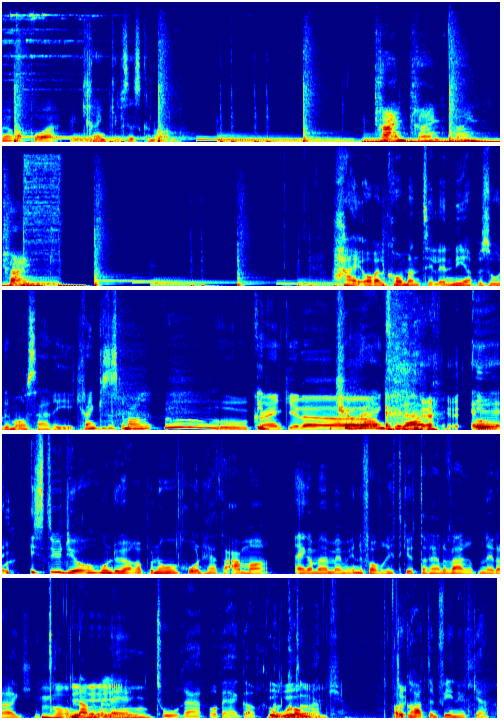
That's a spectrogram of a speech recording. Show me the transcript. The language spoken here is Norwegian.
hører på Krenkelseskanalen. Krenk, krenk, krenk, krenk. Hei og velkommen til en ny episode med oss her i Krenkelseskanalen. Ooh, crank it up. Crank it up. Eh, Oh. I studio, hun du hører på nå, hun heter Emma. Jeg har med meg mine favorittgutter i hele verden i dag. Nemlig Tore og Vegard. Velkommen. Har dere hatt en fin uke?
